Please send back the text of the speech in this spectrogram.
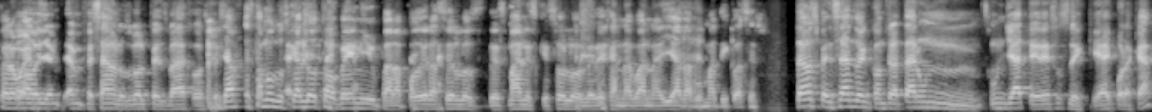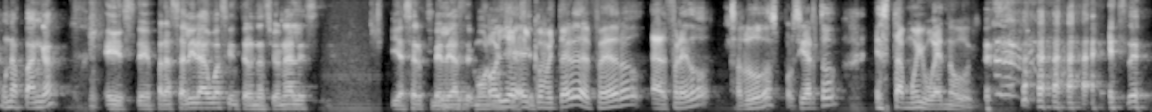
pero bueno, oh, ya, ya, empezaron los golpes bajos. Pues ya estamos buscando otro venue para poder hacer los desmanes que solo le dejan a Van ahí a Davomático hacer. Estamos pensando en contratar un, un yate de esos de que hay por acá, una panga, este, para salir a aguas internacionales y hacer peleas de monos. Oye, el comentario de Alfredo, Alfredo, saludos, por cierto, está muy bueno. Güey. este...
